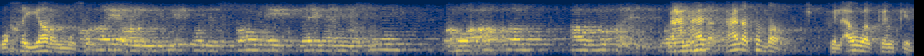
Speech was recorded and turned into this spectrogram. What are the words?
وخيار المصلي وخير يطيق للصوم بين أن يصوم وهو أفضل أو يطعم نعم هذا هذا تدرج في الأول كان كده.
